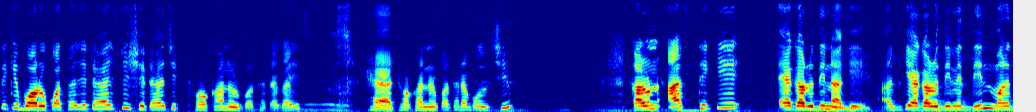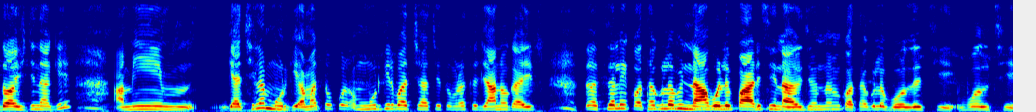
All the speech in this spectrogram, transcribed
থেকে বড় কথা যেটা হয়েছে, সেটা হচ্ছে ঠকানোর কথাটা গাইস হ্যাঁ ঠকানোর কথাটা বলছি। কারণ আজ থেকে এগারো দিন আগে, আজকে এগারো দিনের দিন মানে দশ দিন আগে আমি গেছিলাম মুরগি, আমার তো মুরগির বাচ্চা আছে, তোমরা তো জানো গাইস তো অ্যাকচুয়ালি কথাগুলো আমি না বলে পারছি না, ওই জন্য আমি কথাগুলো বলেছি, বলছি।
